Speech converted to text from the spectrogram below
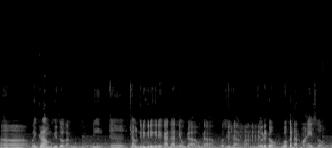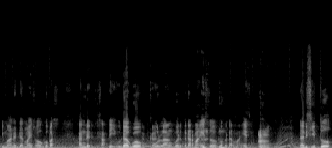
eh Bang Ikram gitu kan nih eh, cal gini gini gini keadaannya udah udah pasti udah anfal ya udah dong gue ke Darmais oh. Di mana Darmais oh gue pas kan dari Trisakti. Udah gue pulang gue ke Darmais tuh. Gue ke Darmais nah di situ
